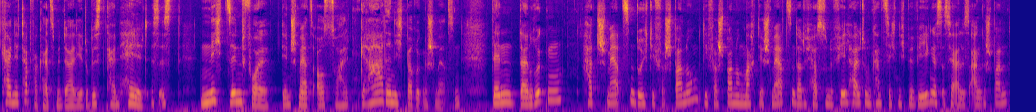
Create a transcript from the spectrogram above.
keine Tapferkeitsmedaille, du bist kein Held. Es ist nicht sinnvoll, den Schmerz auszuhalten, gerade nicht bei Rückenschmerzen. Denn dein Rücken hat Schmerzen durch die Verspannung. Die Verspannung macht dir Schmerzen, dadurch hast du eine Fehlhaltung, kannst dich nicht bewegen, es ist ja alles angespannt.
